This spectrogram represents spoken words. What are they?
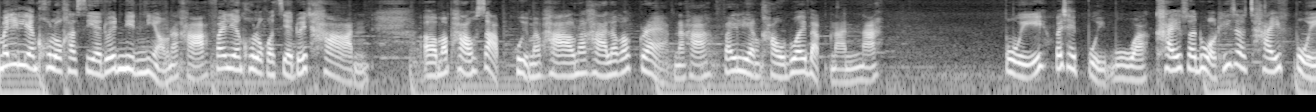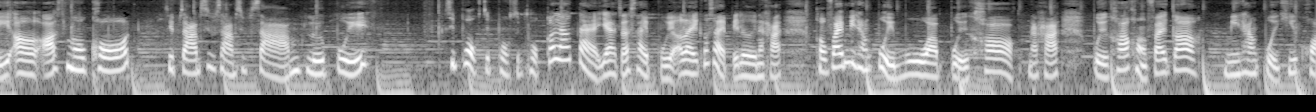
ไม่ได้เลี้ยงโคโลคาเซียด้วยดินเหนียวนะคะ ไฟเลี้ยงโคโลคาเซียด้วยถ่านมะพร้าวสับขุยมะพร้าวนะคะ แล้วก็แกรบนะคะ ไฟเลี้ยงเขาด้วยแบบนั้นนะ ปุ๋ยไม่ใช่ปุ๋ยบัว ใครสะดวกที่จะใช้ปุ๋ยเอ่อออสโมโคด13 13 13 หรือปุ๋ย 16 16 16 ก็แล้วแต่อยากจะใส่ปุ๋ยอะไรก็ใส่ไปเลยนะคะ ของไฟมีทั้งปุ๋ยบัว ปุ๋ยคอกนะคะ ปุ๋ยคอกของไฟก็มีทั้งปุ๋ยขี้คว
